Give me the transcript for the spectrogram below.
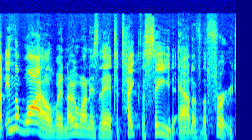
But in the wild, where no one is there to take the seed out of the fruit,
